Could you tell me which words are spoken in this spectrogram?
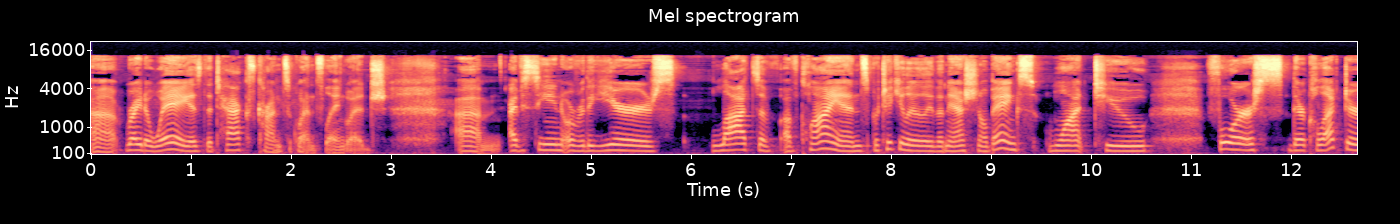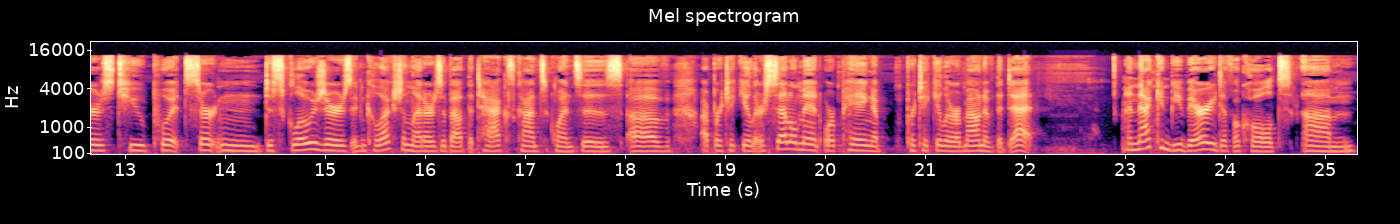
uh, right away is the tax consequence language. Um, I've seen over the years lots of, of clients, particularly the national banks, want to force their collectors to put certain disclosures in collection letters about the tax consequences of a particular settlement or paying a particular amount of the debt. And that can be very difficult um,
